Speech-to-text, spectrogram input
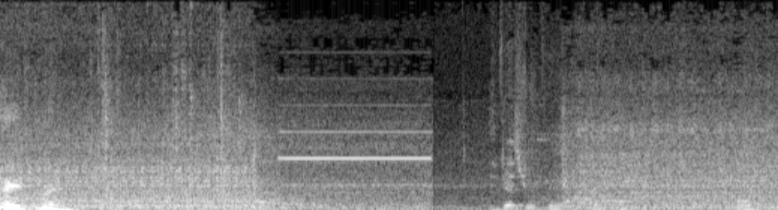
statement. It is recorded. Oh.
